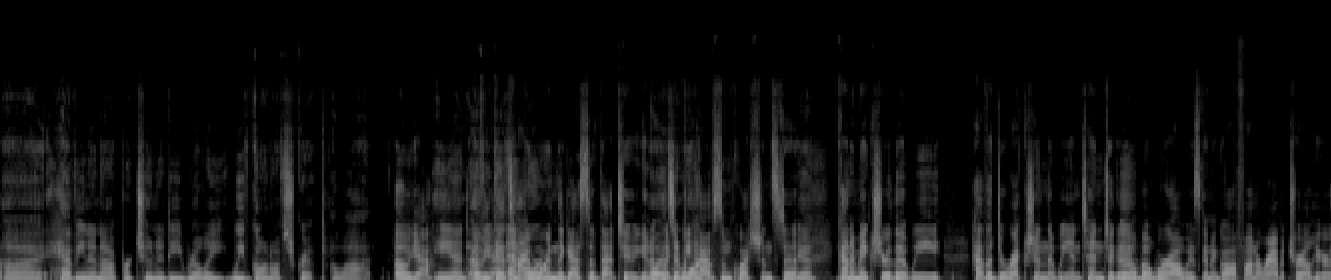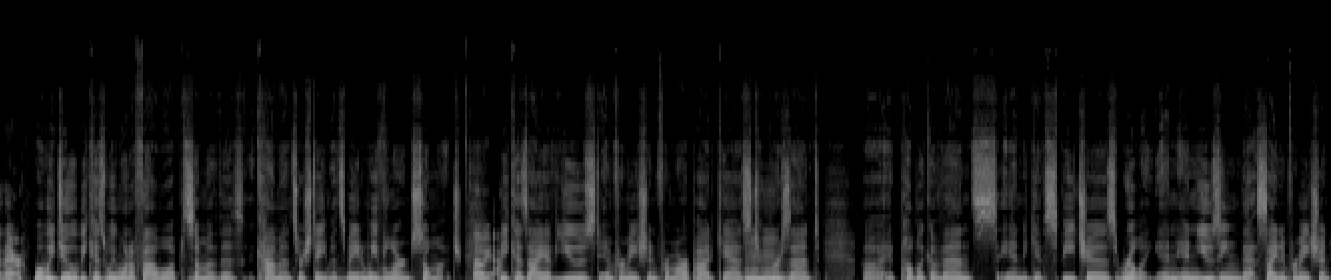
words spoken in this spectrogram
uh, having an opportunity. Really, we've gone off script a lot, Oh yeah, and I oh, think yeah. that's and I warn the guests of that too. You know, Well, like we have some questions to Yeah. kind of make sure that we have a direction that we intend to go, Yeah. but we're always going to go off on a rabbit trail here or there. Well, we do because we want to follow up some of the comments or statements made, and we've learned so much. Oh, yeah. Mm-hmm. Because I have used information from our podcast to present uh, at public events and to give speeches, really, and, and using that site information.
